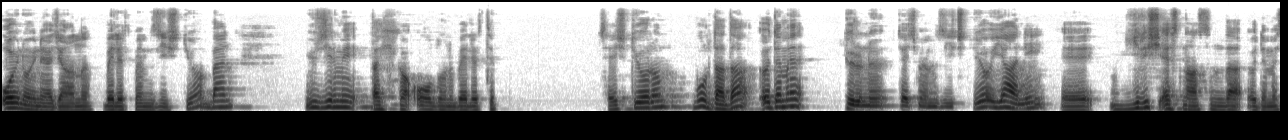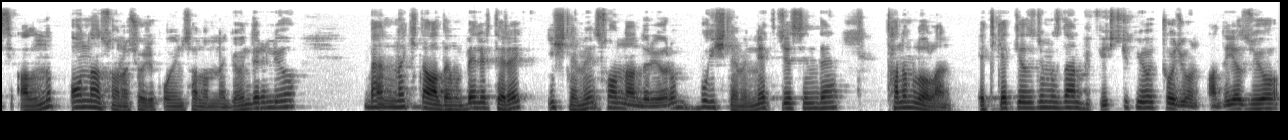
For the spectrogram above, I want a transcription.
oyun oynayacağını belirtmemizi istiyor. Ben 120 dakika olduğunu belirtip seç diyorum. Burada da ödeme türünü seçmemizi istiyor. Yani e, giriş esnasında ödemesi alınıp ondan sonra çocuk oyun salonuna gönderiliyor. Ben nakit aldığımı belirterek işlemi sonlandırıyorum. Bu işlemin neticesinde tanımlı olan etiket yazıcımızdan bir fiş çıkıyor. Çocuğun adı yazıyor,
